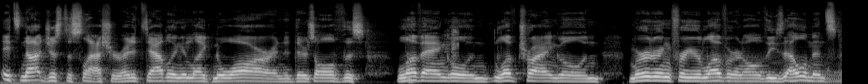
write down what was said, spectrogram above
it's not just a slasher, right? It's dabbling in like noir and there's all of this love angle and love triangle and murdering for your lover and all of these elements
